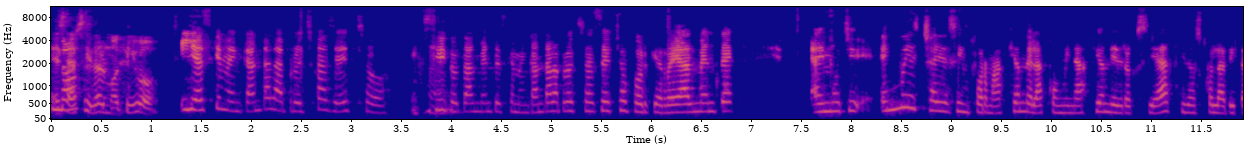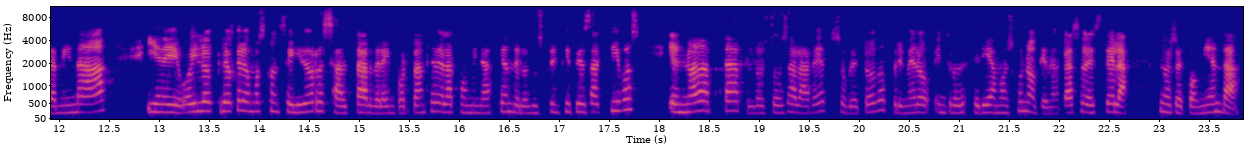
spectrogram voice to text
ese ha sido el motivo. Y es que me encanta la approach que has hecho. Sí, totalmente. Es que me encanta la approach que has hecho porque realmente hay, mucha, hay mucha desinformación de la combinación de hidroxiácidos con la vitamina A y hoy lo, creo que lo hemos conseguido resaltar de la importancia de la combinación de los dos principios activos y el no adaptar los dos a la vez, sobre todo, primero introduciríamos uno que en el caso de Estela nos recomienda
